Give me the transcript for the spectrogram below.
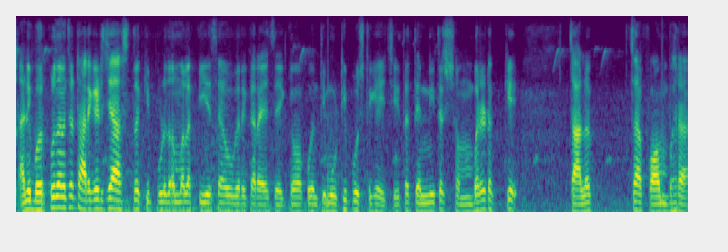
आणि भरपूर जणांचं टार्गेट जे असतं की पुढे जाऊन मला पी एस आय वगैरे करायचं आहे किंवा कोणती मोठी पोस्ट घ्यायची तर त्यांनी तर शंभर टक्के चालकचा फॉर्म भरा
